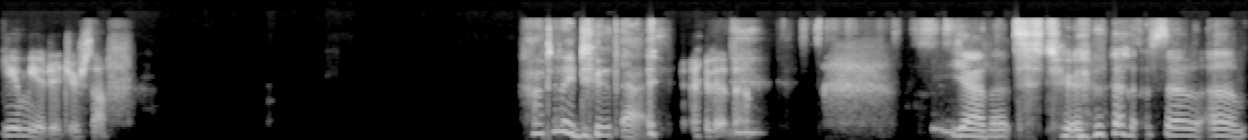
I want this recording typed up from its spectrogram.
You muted yourself. How did I do that? I don't know. Yeah, that's true. So, um,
